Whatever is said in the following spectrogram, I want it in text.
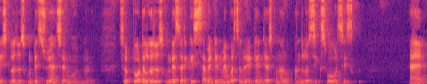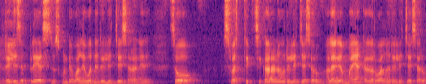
లిస్ట్లో చూసుకుంటే సుయాన్ శర్మ ఉన్నాడు. సో టోటల్గా చూసుకునేసరికి సెవెంటీన్ మెంబర్స్ని రిటైన్ చేసుకున్నారు. అందులో six overseas and release players చూసుకుంటే వాళ్ళు ఎవరిని రిలీజ్ చేశారు అనేది సో స్వస్తిక్ చికారాను రిలీజ్ చేశారు. అలాగే మయాంక్ అగర్వాల్ను రిలీజ్ చేశారు.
